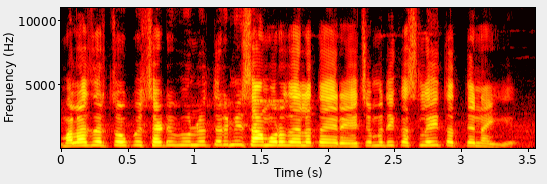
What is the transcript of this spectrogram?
मला जर चौकशीसाठी बोललो तर मी सामोरं जायला तयार आहे. ह्याच्यामध्ये कसलंही तथ्य नाही आहे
